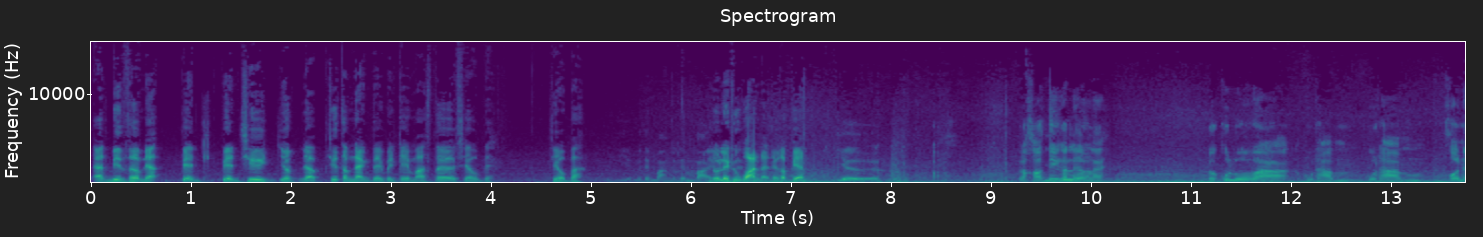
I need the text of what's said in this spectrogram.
แอดมินเซิร์ฟเนี้ยเปลี่ยนเปลี่ยนชื่อยศแบบชื่อตำแหน่งตัวเองเป็นเกมมาสเตอร์เชื่อผมดิเชื่อผมปะไม่เต็มบาทไม่เต็มใบโดนเรียกทุกวันอะเดี๋ยวก็เปลี่ยนเยอะ แล้วเขาตีกันเรื่องอะไรก็กูรู้ว่ากูถามกูถามคนใน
